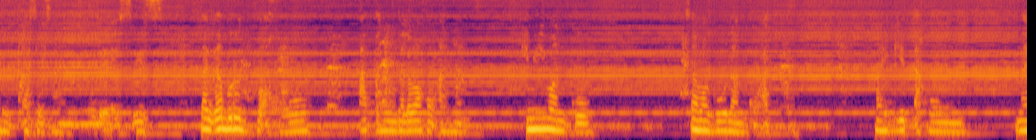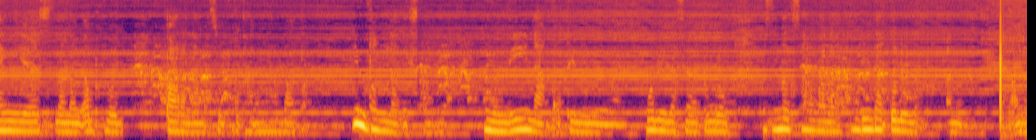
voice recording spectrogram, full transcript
nagkasasahan mo this is, nag-abroad po ako at ang dalawa kong anak, iniwan ko sa magulang ko at mahigit akong 9 years na nag-abroad para lang suportahan ng mga bata. Yung Bangladesh yun, hindi na ako tinulungan. Huli na sila tumulong. Kasi nagsawa na, hindi na tuloy na, ano, ano,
